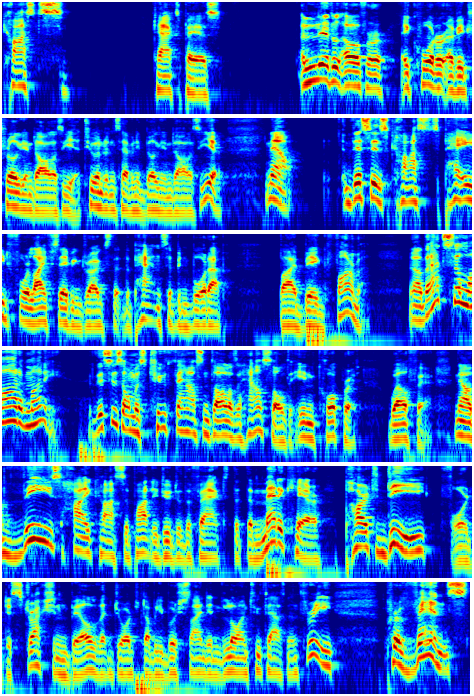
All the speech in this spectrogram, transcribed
costs taxpayers a little over a quarter of a trillion dollars a year, $270 billion a year. Now, this is costs paid for life saving drugs that the patents have been bought up by big pharma. Now, that's a lot of money. This is almost $2,000 a household in corporate welfare. Now, these high costs are partly due to the fact that the Medicare Part D for destruction bill that George W. Bush signed into law in 2003 prevents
